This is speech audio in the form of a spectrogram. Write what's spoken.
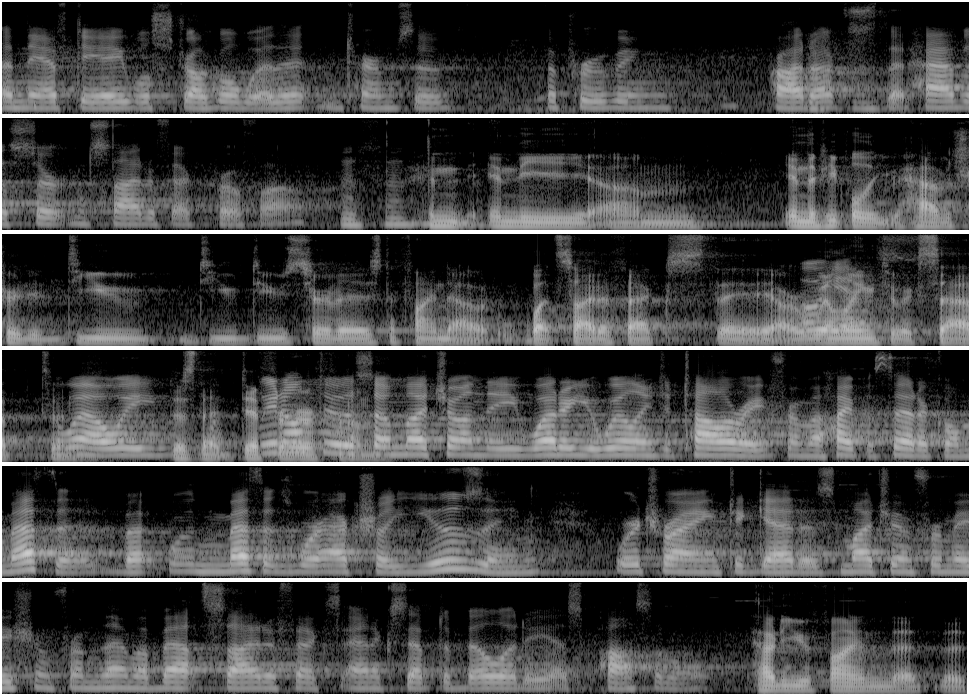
and the FDA will struggle with it in terms of approving products that have a certain side effect profile. In, in the um, in the people that you have treated, do you do you do surveys to find out what side effects they are Oh, willing yes. to accept? and Well, we, does that differ we don't do so much on the what are you willing to tolerate from a hypothetical method, but when the methods we're actually using, we're trying to get as much information from them about side effects and acceptability as possible. How do you find that the,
